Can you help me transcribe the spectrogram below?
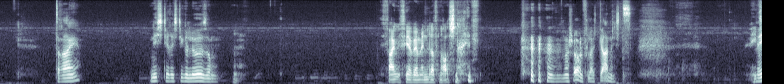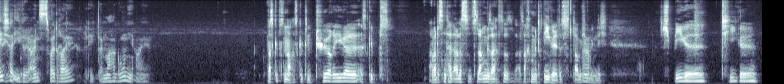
3, nicht die richtige Lösung. Ich frage, wie viel wir am Ende davon rausschneiden. Mal schauen, vielleicht gar nichts. Welcher Igel, 1, 2, 3, legt ein Mahagoni-Ei? Was gibt's denn noch? Es gibt den Türriegel, es gibt. Aber das sind halt alles so zusammengesagte Sachen mit Riegel. Das glaube ich Ja. irgendwie nicht. Spiegel, Tiegel.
